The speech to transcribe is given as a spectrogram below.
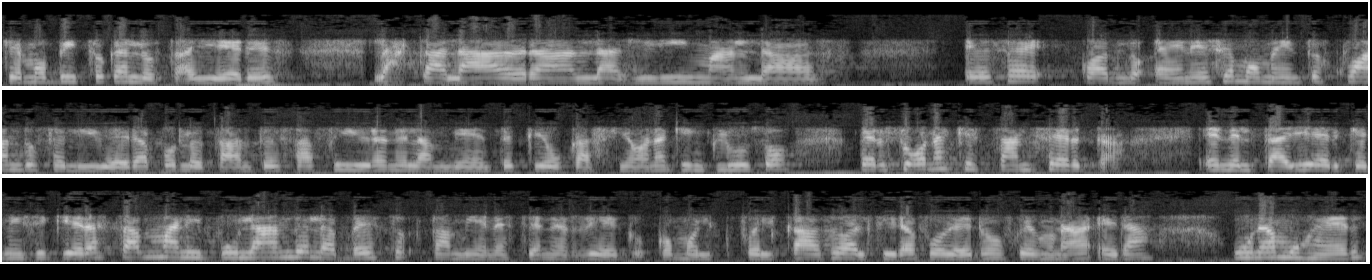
que hemos visto que en los talleres las taladran, las liman, las ese cuando en ese momento es cuando se libera por lo tanto esa fibra en el ambiente que ocasiona que incluso personas que están cerca en el taller que ni siquiera están manipulando el asbesto también estén en riesgo como fue el caso de Alcira Forero fue una era una mujer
